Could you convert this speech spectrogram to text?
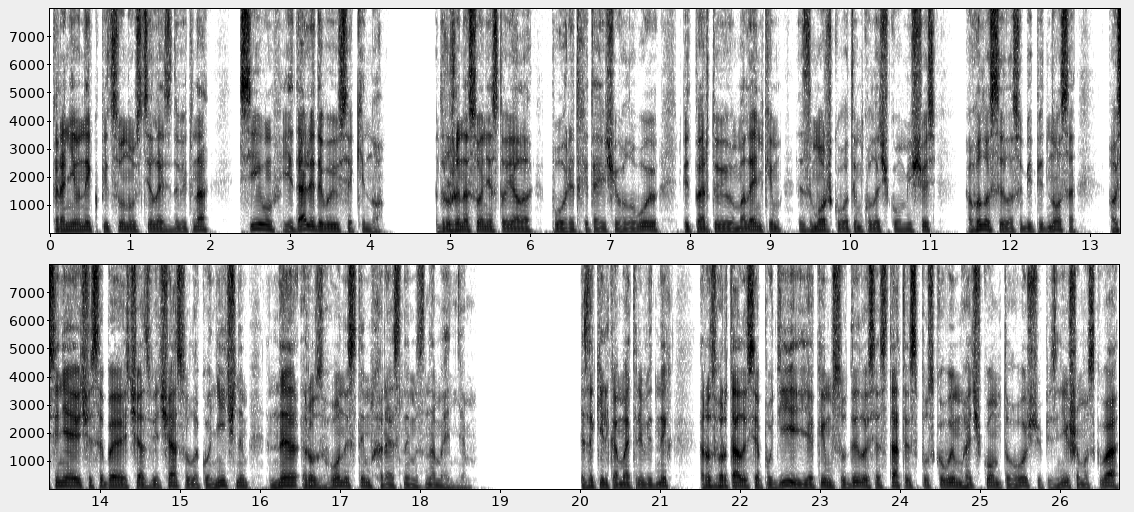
Кранівник підсунув стілець до вікна, сів і далі дивився кіно. Дружина Соня стояла поряд, хитаючи головою, підпертою маленьким, зморшкуватим кулачком, і щось голосила собі під носа, осіняючи себе час від часу лаконічним, нерозгонистим хресним знаменням. За кілька метрів від них розгорталися події, яким судилося стати спусковим гачком того, що пізніше Москва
